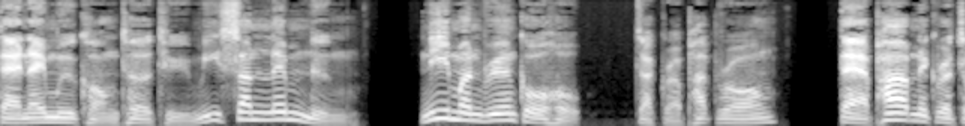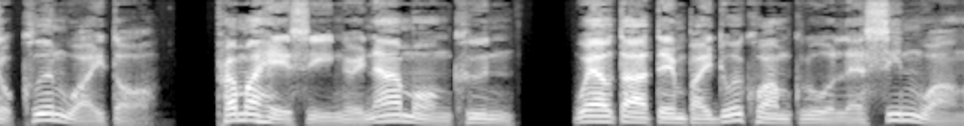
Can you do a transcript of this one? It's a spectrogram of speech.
แต่ในมือของเธอถือมีดสั้นเล่มหนึ่ง นี่มันเรื่องโกหกจักรพรรดิร้อง แต่ภาพในกระจกเคลื่อนไหวต่อ พระมเหสีเงยหน้ามองขึ้น แววตาเต็มไปด้วยความกลัวและสิ้นหวัง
